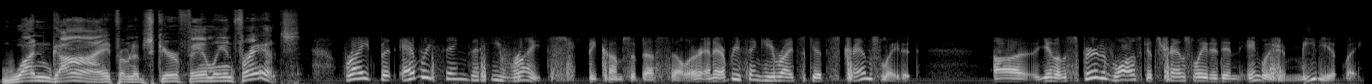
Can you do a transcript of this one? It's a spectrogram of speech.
one guy from an obscure family in France. Right, but everything that he writes becomes a bestseller, and everything he writes gets translated. Uh, you know, the Spirit of Laws gets translated in English immediately,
